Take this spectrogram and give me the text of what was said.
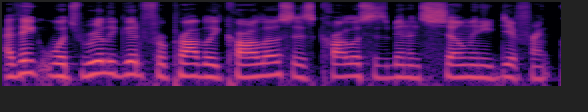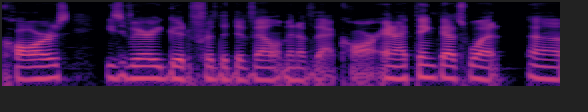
I think what's really good for probably Carlos is Carlos has been in so many different cars. He's very good for the development of that car. And I think that's what uh,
